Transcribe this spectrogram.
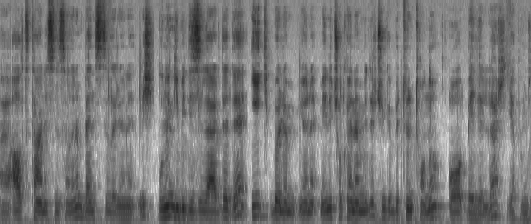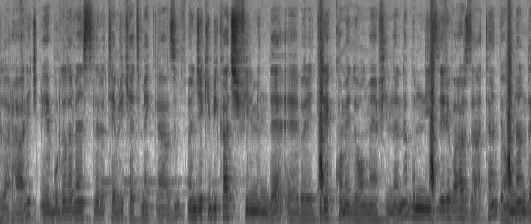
e, 6 tanesini sanırım Ben Stiller yönetmiş. Bunun gibi dizilerde de ilk bölüm yönetmeni çok önemlidir. Çünkü bütün tonu o belirler, yapımcılar hariç. Ee, burada da Ben Stiller'ı tebrik etmek lazım. Önceki birkaç filminde e, böyle direkt komedi olmayan filmlerinde bunun izleri var zaten. Ve Onların da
